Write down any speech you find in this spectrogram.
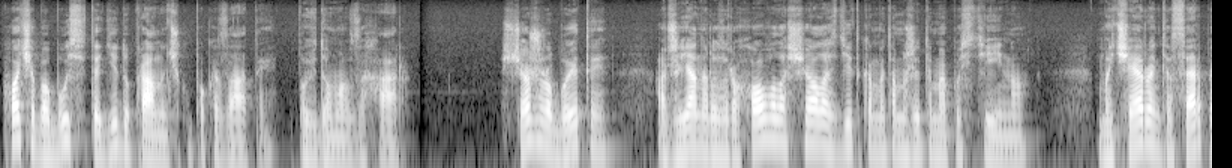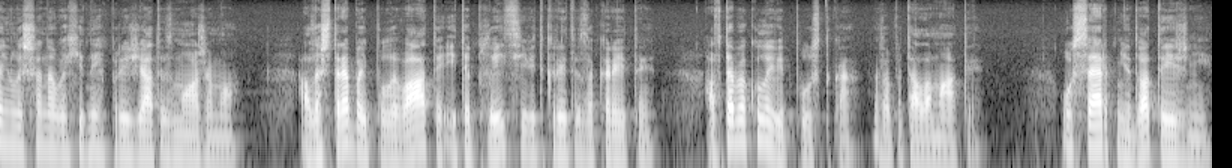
Хоче бабусі та діду правнучку показати, повідомив Захар. Що ж робити? Адже я не розраховувала, що Алла з дітками там житиме постійно. Ми червень та серпень лише на вихідних приїжджати зможемо. Але ж треба й поливати, і теплиці відкрити закрити. А в тебе коли відпустка? запитала мати. У серпні, два тижні.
